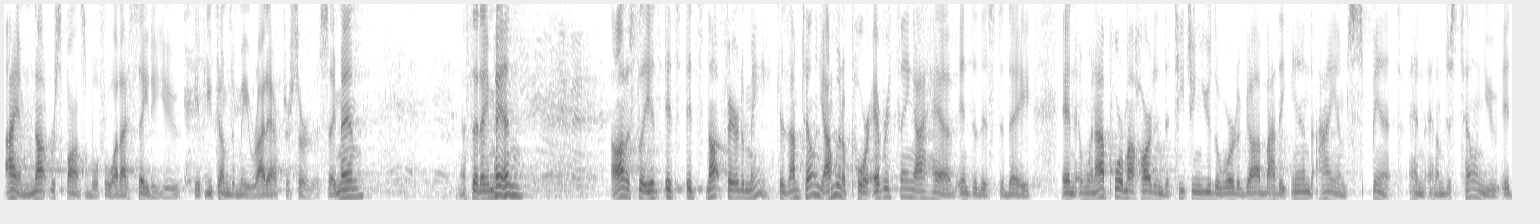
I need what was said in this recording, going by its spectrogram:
I am not responsible for what I say to you if you come to me right after service. Amen? I said, Amen. Honestly, it, it's, it's not fair to me because I'm telling you, I'm going to pour everything I have into this today. And when I pour my heart into teaching you the Word of God, by the end, I am spent. And, and I'm just telling you, it,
